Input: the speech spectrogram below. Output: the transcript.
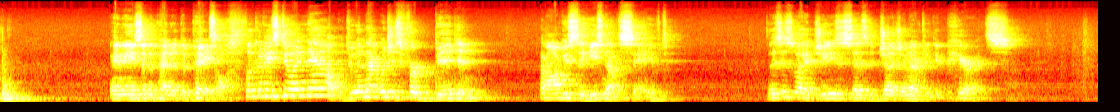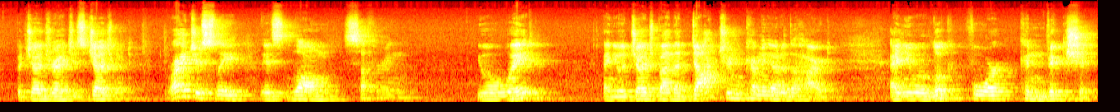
And he's independent of the pigs. Oh, look what he's doing now, doing that which is forbidden. Obviously he's not saved. This is why Jesus says to judge not after the appearance, but judge righteous judgment. Righteously, it's long suffering. You will wait, and you will judge by the doctrine coming out of the heart, and you will look for conviction.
